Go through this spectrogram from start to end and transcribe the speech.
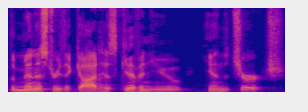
the ministry that God has given you in the church.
